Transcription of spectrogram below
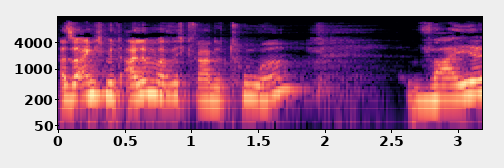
Also eigentlich mit allem, was ich gerade tue, weil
